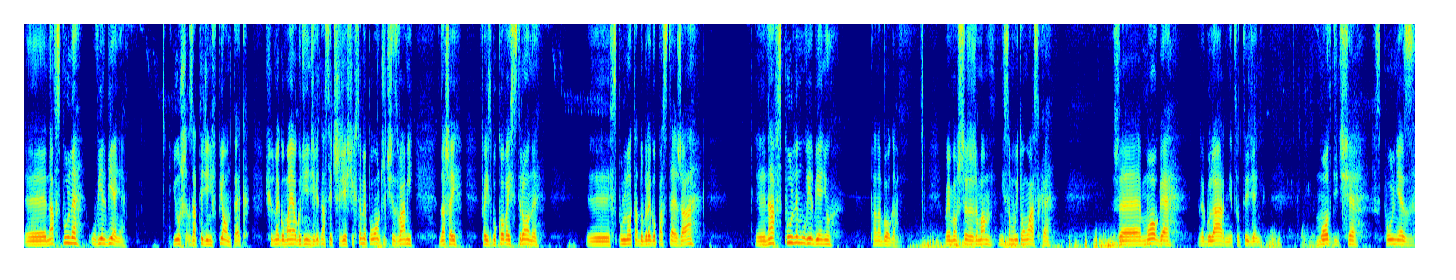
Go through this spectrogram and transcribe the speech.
yy, na wspólne uwielbienie. Już za tydzień w piątek, 7 maja o godzinie 19.30 chcemy połączyć się z Wami z naszej facebookowej strony yy, Wspólnota Dobrego Pasterza na wspólnym uwielbieniu Pana Boga. Powiem Wam szczerze, że mam niesamowitą łaskę, że mogę regularnie, co tydzień modlić się wspólnie z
